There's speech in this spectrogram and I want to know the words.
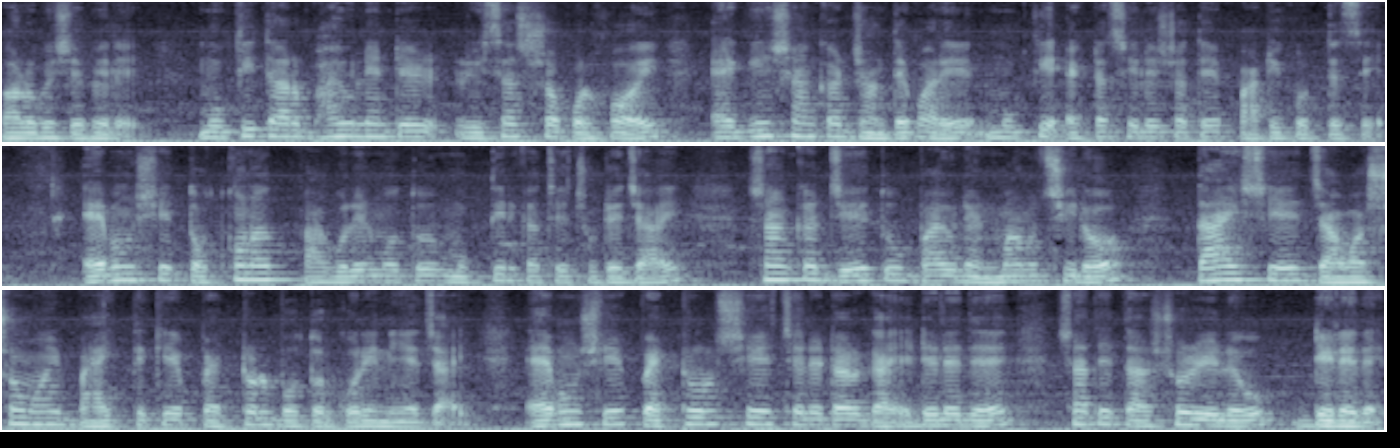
ভালোবেসে ফেলে। মুক্তি তার ভায়োলেন্টের রিসার্চ সফল হয়। একদিন শাঙ্কার জানতে পারে, মুক্তি একটা ছেলের সাথে পার্টি করতেছে এবং সে তৎক্ষণাৎ পাগলের মতো মুক্তির কাছে ছুটে যায়। শাঙ্কার যেহেতু ভায়োলেন্ট মানুষ ছিল তাই সে যাওয়ার সময় বাইক থেকে পেট্রোল বোতল করে নিয়ে যায় এবং সে পেট্রোল সে ছেলেটার গায়ে ঢেলে দেয়, সাথে তার শরীরেও ঢেলে দেয়।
